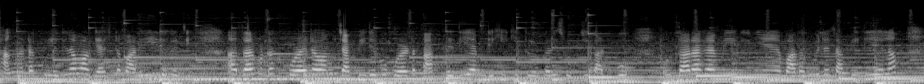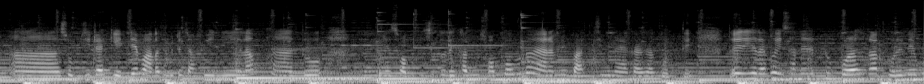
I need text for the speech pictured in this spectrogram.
ঢাকনাটা খুলে দিলাম আর গ্যাসটা বাড়িয়েই রেখেছি। আর তারপর দেখো কড়াইটাও আমি চাপিয়ে দেবো কড়াইটা তাঁততে দিয়ে আমি দেখি কি তরকারি সবজি কাটবো। ও তার আগে আমি বাঁধাকপিটা চাপিয়ে দিয়ে এলাম। সবজিটা কেটে বাঁধাকপিটা চাপিয়ে নিয়ে এলাম। তো উম, সব কিছু তো দেখানো সম্ভব নয় আর আমি পারছি না একা একা করতে। তো এদিকে দেখো ঈশানের একটু পড়াশোনা ধরে নেব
